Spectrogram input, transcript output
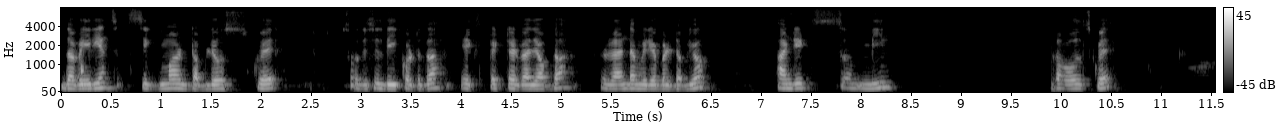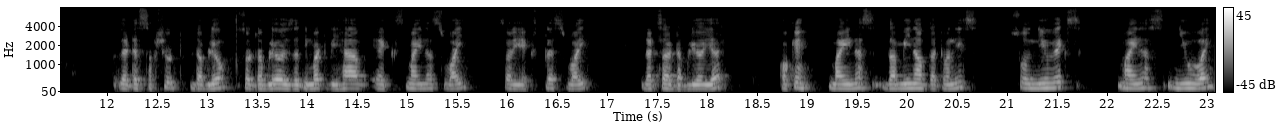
the variance sigma W square. So this will be equal to the expected value of the random variable W and its uh, mean the whole square. Let us substitute W. So W is the thing, but we have X minus Y, sorry, X plus Y. That's our W here. Okay, minus the mean of that one is so mu X minus mu Y.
